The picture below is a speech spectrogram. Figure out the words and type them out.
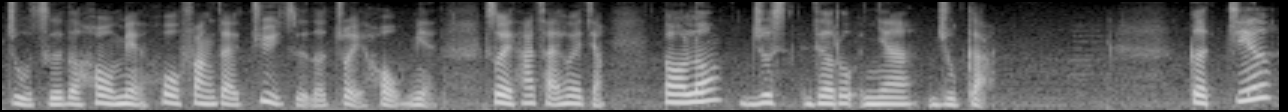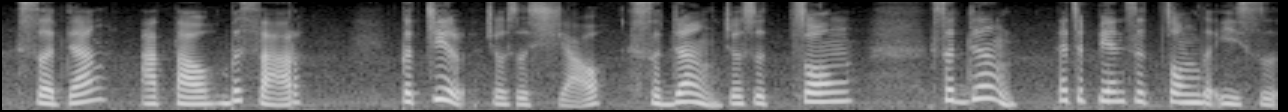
主词的后面或放在句子的最后面，所以它才会讲 tolong juice jeruknya juga kecil, sedang atau besar，kecil 就是小，sedang 就是中，sedang 在这边是中的意思，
